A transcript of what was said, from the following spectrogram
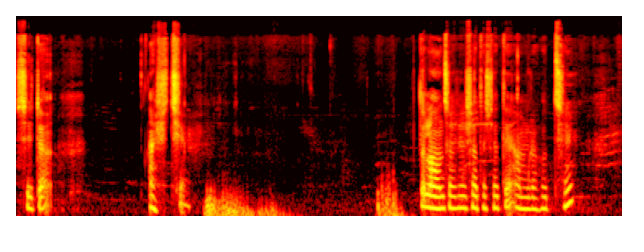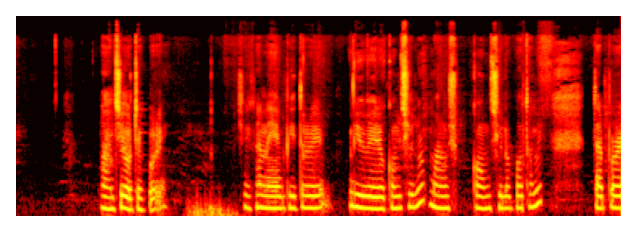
সেটা আসছে। তো লঞ্চ আসার সাথে সাথে আমরা হচ্ছে লঞ্চে উঠে পড়ি। সেখানে ভিতরে ভিউ এরকম ছিল, মানুষ কম ছিল প্রথমে। তারপরে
